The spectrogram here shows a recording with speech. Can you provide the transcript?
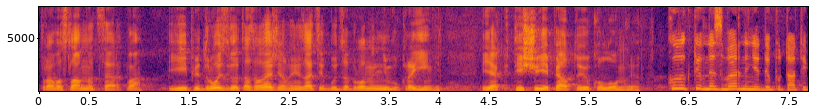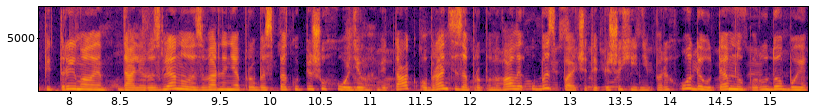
православна церква, її підрозділи та залежні організації будуть заборонені в Україні. Як ті, що є п'ятою колоною. Колективне звернення депутати підтримали. Далі розглянули звернення про безпеку пішоходів. Відтак обранці запропонували убезпечити пішохідні переходи у темну пору доби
